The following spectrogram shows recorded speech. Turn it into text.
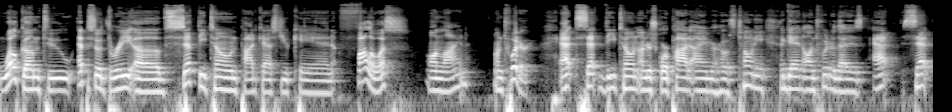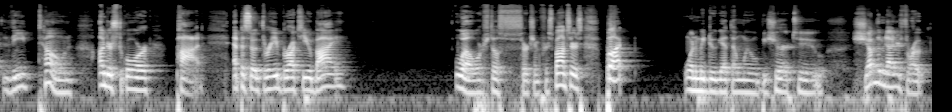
Welcome to episode three of Set the Tone podcast. You can follow us online on Twitter at set the tone underscore pod. I am your host, Tony. Again, on Twitter, that is at set the tone underscore pod. Episode three brought to you by, well, we're still searching for sponsors, but when we do get them, we will be sure to shove them down your throat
